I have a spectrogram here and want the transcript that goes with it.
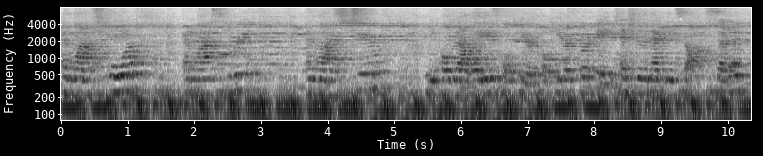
And last 4, Seven.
